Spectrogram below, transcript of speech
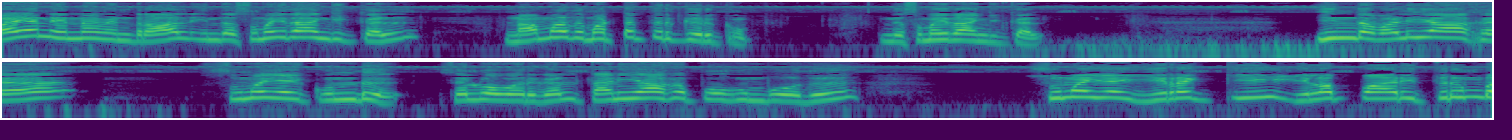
பயன் என்னவென்றால் இந்த சுமைதாங்கிக்கள் நமது மட்டத்திற்கு இருக்கும். இந்த சுமைதாங்கிக்கள் இந்த வழியாக சுமையை கொண்டு செல்பவர்கள் தனியாக போகும்போது சுமையை இறக்கி இழப்பாரி திரும்ப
